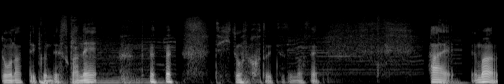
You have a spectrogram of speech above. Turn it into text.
どうなっていくんですかね。適当なこと言ってすみません。はい。まあ、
